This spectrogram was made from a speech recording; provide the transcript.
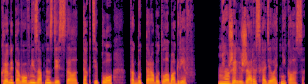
Кроме того, внезапно здесь стало так тепло, как будто работал обогрев. Неужели жар исходил от Николаса?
